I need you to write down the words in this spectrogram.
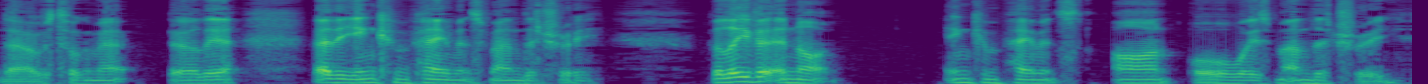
that I was talking about earlier. Are the income payments mandatory? Believe it or not, income payments aren't always mandatory.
